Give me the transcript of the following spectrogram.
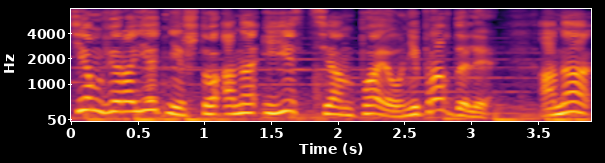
тем вероятнее, что она и есть Сиан Пайо, не правда ли? Она...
